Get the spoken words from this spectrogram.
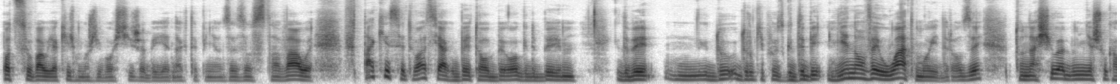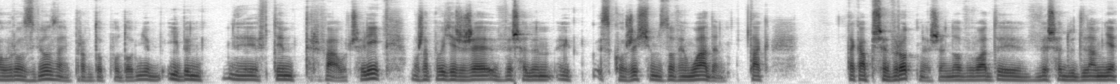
podsuwał jakieś możliwości, żeby jednak te pieniądze zostawały. W takiej sytuacjach by to było, gdyby, gdyby drugi plus, gdyby nie nowy ład, moi drodzy, to na siłę bym nie szukał rozwiązań prawdopodobnie i bym y, w tym trwał. Czyli można powiedzieć, że wyszedłem y, z korzyścią z nowym ładem. Tak, taka przewrotność, że Nowy Ład wyszedł dla mnie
